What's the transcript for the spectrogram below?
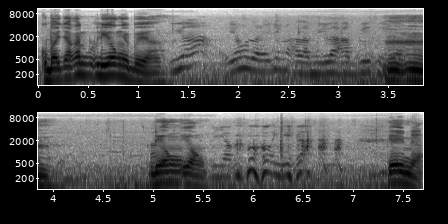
Kebanyakan liong ya, Bu ya? Iya, liang udah aja alhamdulillah habis. ya. Mm-mm. Liong, liong. Liang, iya. Ya, Im ya?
